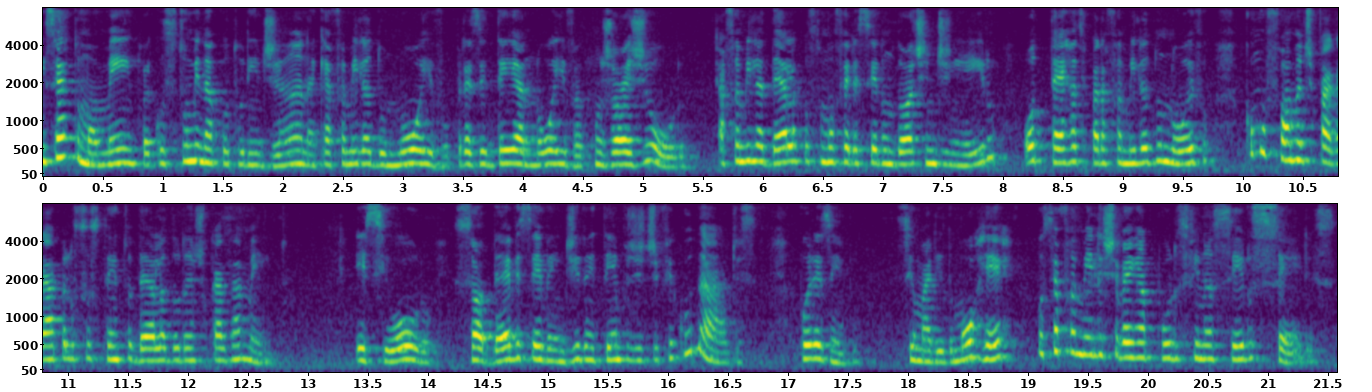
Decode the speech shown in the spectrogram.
Em certo momento, é costume na cultura indiana que a família do noivo presenteie a noiva com joias de ouro. A família dela costuma oferecer um dote em dinheiro ou terras para a família do noivo como forma de pagar pelo sustento dela durante o casamento. Esse ouro só deve ser vendido em tempos de dificuldades. Por exemplo, se o marido morrer ou se a família estiver em apuros financeiros sérios.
